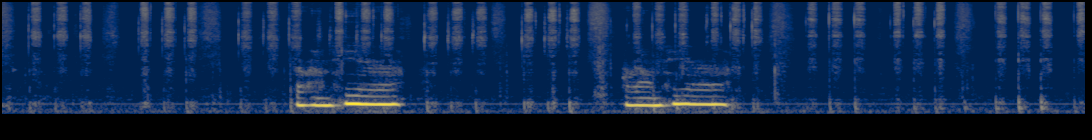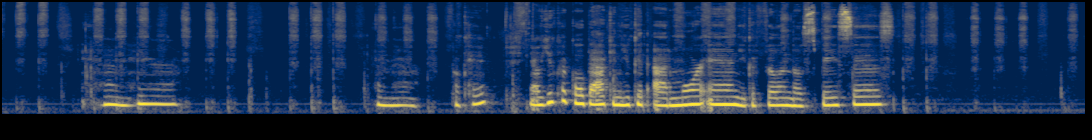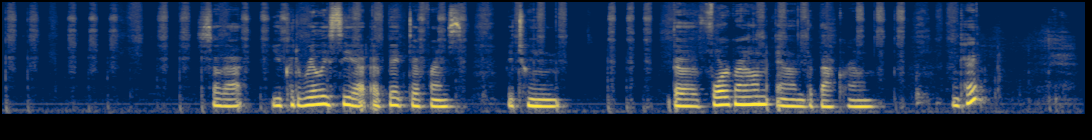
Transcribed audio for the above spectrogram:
around here, around here, and here, and there, okay? Now you could go back and you could add more in, you could fill in those spaces. So that you could really see it, a big difference between the foreground and the background. Okay?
